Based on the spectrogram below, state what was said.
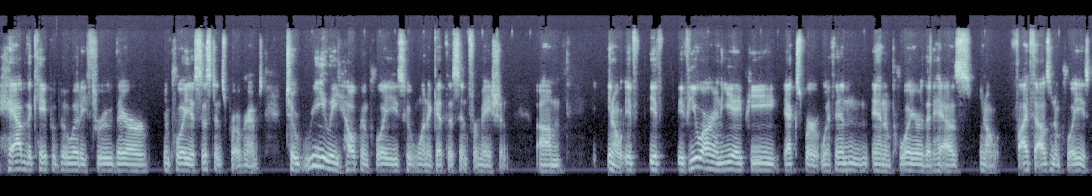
have the capability through their employee assistance programs to really help employees who want to get this information. Um, you know, if if if you are an EAP expert within an employer that has you know 5,000 employees,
